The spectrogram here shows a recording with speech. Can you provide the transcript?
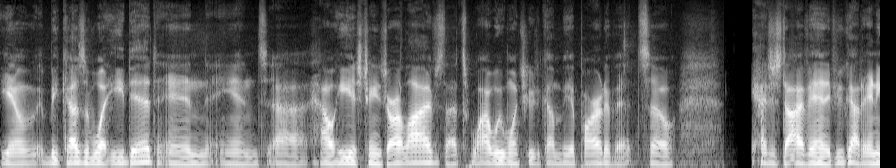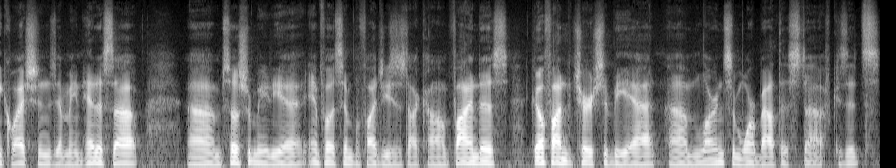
You know, because of what he did and and uh, how he has changed our lives. That's why we want you to come be a part of it. So, yeah, just dive in. If you've got any questions, I mean, hit us up. Um, social media, info at simplifyjesus.com. Find us. Go find a church to be at. Um, learn some more about this stuff because it's,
